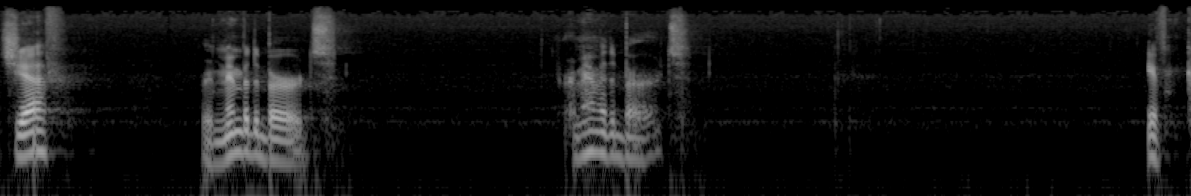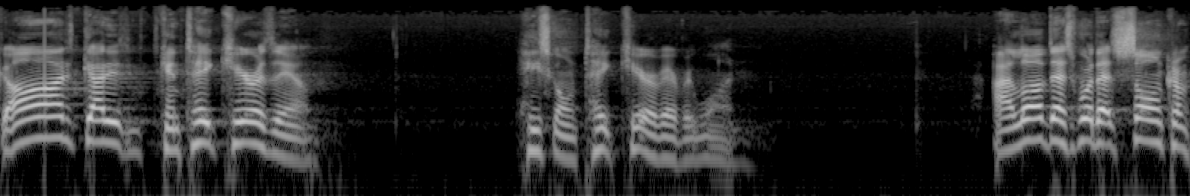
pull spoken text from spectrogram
Jeff, remember the birds. Remember the birds. If God got it, can take care of them, He's going to take care of everyone. I love that's where that song comes.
